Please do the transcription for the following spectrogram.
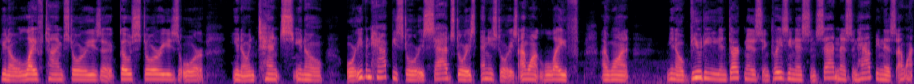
you know, lifetime stories or ghost stories or, you know, intense, you know, or even happy stories, sad stories, any stories. I want life. I want, you know, beauty and darkness and craziness and sadness and happiness. I want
